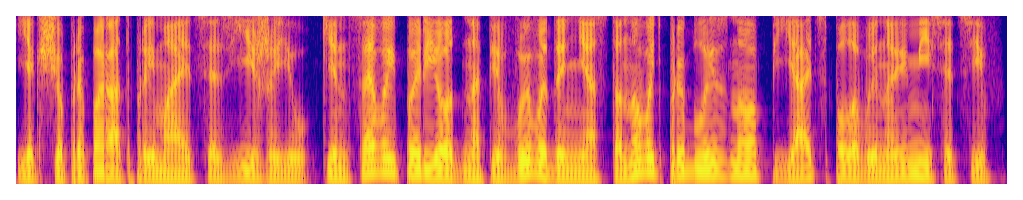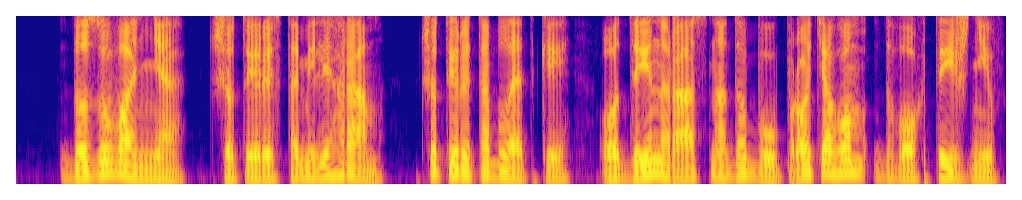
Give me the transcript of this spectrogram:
якщо препарат приймається з їжею. Кінцевий період напіввиведення становить приблизно 5,5 місяців. Дозування 400 мг, 4 таблетки один раз на добу протягом двох тижнів,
